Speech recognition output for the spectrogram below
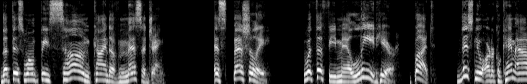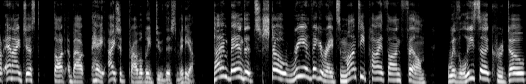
that this won't be some kind of messaging? Especially with the female lead here. But this new article came out and I just thought about, hey, I should probably do this video. Time Bandits show reinvigorates Monty Python film with Lisa Kudrow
